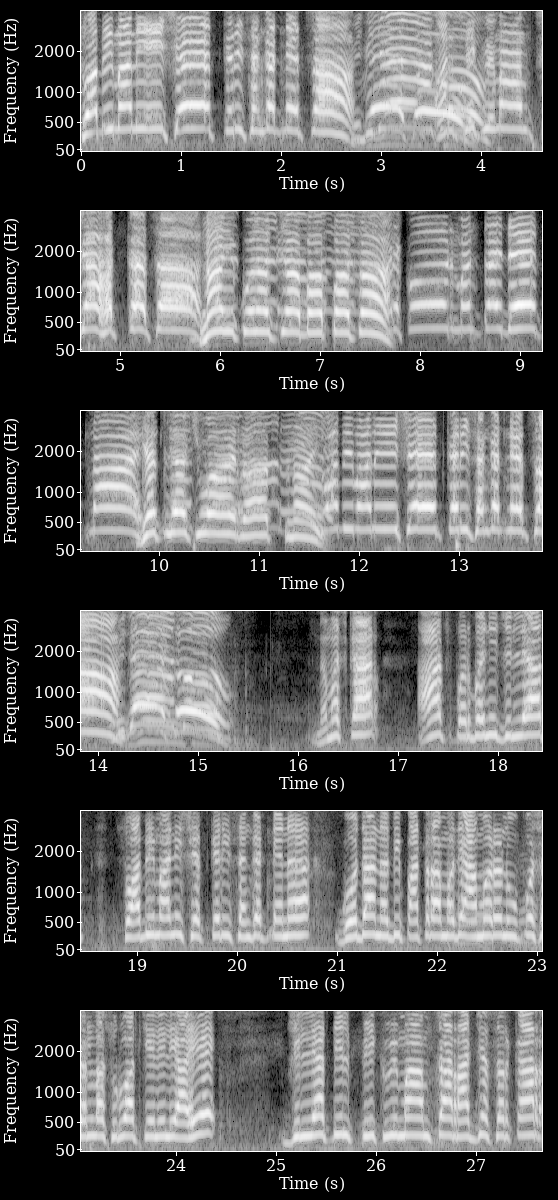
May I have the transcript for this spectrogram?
स्वाभिमानी शेतकरी संघटनेचा आर्थिक विमा आमच्या हक्काचा. नाही कोणाच्या बापाचा. अरे कोण म्हणताय देत नाही. घेतल्याशिवाय राहत नाही. स्वाभिमानी शेतकरी संघटनेचा. नमस्कार. आज परभणी जिल्ह्यात स्वाभिमानी शेतकरी संघटनेनं गोदा नदी पात्रामध्ये आमरण उपोषणाला सुरुवात केलेली आहे. जिल्ह्यातील पीक विमा आमचा राज्य सरकार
